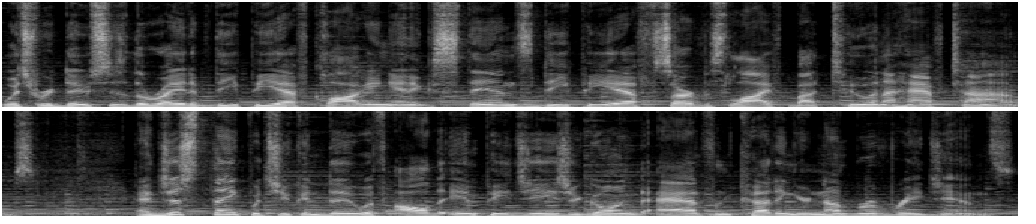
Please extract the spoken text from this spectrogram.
which reduces the rate of DPF clogging and extends DPF service life by two and a half times. And just think what you can do with all the MPGs you're going to add from cutting your number of regens.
